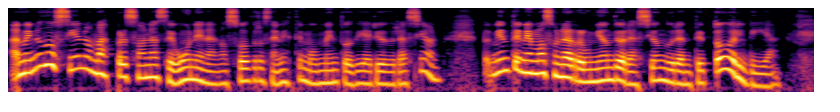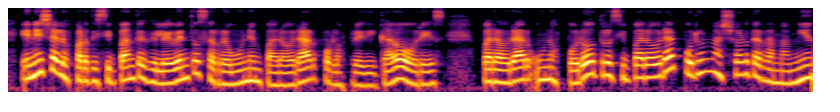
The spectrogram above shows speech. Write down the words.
A menudo 100 o más personas se unen a nosotros en este momento diario de oración. También tenemos una reunión de oración durante todo el día. En ella los participantes del evento se reúnen para orar por los predicadores, para orar unos por otros y para orar por un mayor derramamiento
